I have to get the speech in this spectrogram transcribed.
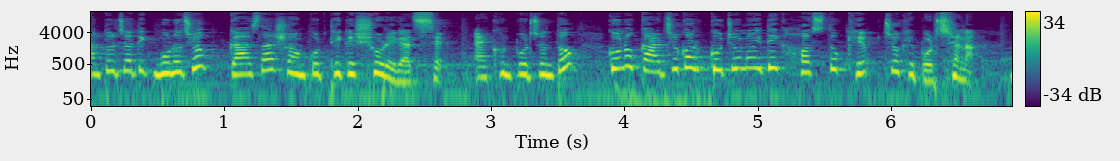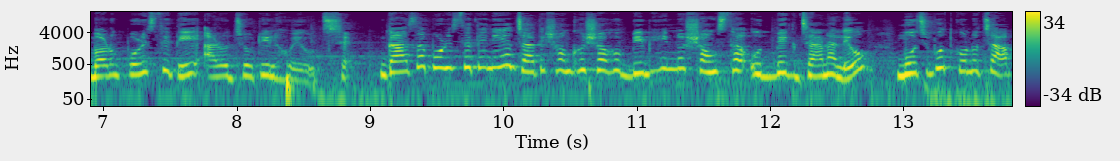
আন্তর্জাতিক মনোযোগ গাজা সংকট থেকে সরে গেছে। এখন পর্যন্ত কোনো কার্যকর কূটনৈতিক হস্তক্ষেপ চোখে পড়ছে না। বরং পরিস্থিতি আরও জটিল হয়ে উঠছে। গাজা পরিস্থিতি নিয়ে জাতিসংঘ সহ বিভিন্ন সংস্থা উদ্বেগ জানালেও মজবুত কোনো চাপ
